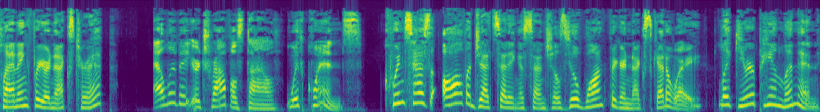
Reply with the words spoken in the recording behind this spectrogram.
Planning for your next trip? Elevate your travel style with Quince. Quince has all the jet setting essentials you'll want for your next getaway, like European linen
